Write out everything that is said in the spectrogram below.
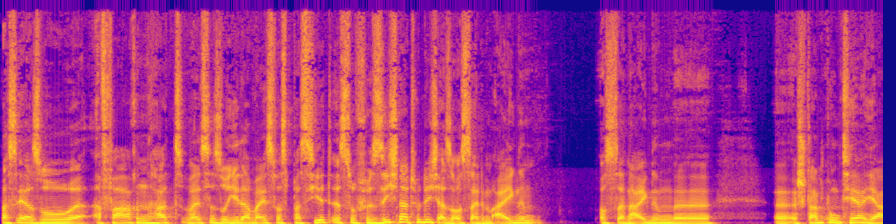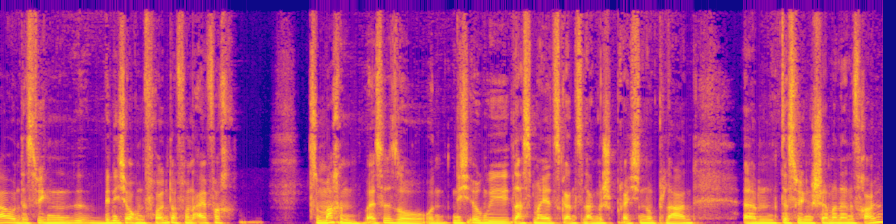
was er so erfahren hat. Weißt du, so jeder weiß, was passiert ist. So für sich natürlich, also aus seinem eigenen, aus seiner eigenen äh, äh, Standpunkt her, ja. Und deswegen bin ich auch ein Freund davon, einfach zu machen, weißt du, so. Und nicht irgendwie, lass mal jetzt ganz lange sprechen und planen. Ähm, deswegen stell mal deine Frage.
